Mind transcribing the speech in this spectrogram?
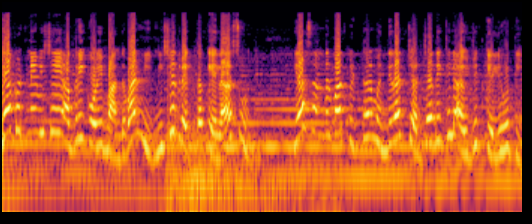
या घटनेविषयी आगरी कोळी बांधवांनी निषेध व्यक्त केला असून या संदर्भात विठ्ठल मंदिरात चर्चा देखील आयोजित केली होती.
